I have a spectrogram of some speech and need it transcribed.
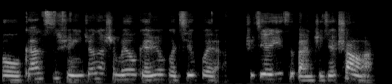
哦，干咨询真的是没有给任何机会啊，直接一字板直接上了。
